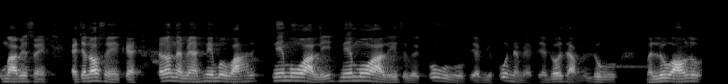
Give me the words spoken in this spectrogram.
ဥမာပြဆိုရင်အဲကျွန်တော်ဆိုရင်ကဲကျွန်တော်နာမည်နှင်းမို့ပါနှင်းမို့ကလေနှင်းမို့ကလေဆိုပြီးကိုယ့်ကိုယ်ကိုပြန်ပြီးကိုယ့်နာမည်ပြန်ပြောစရာမလိုမလိုအောင်လို့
